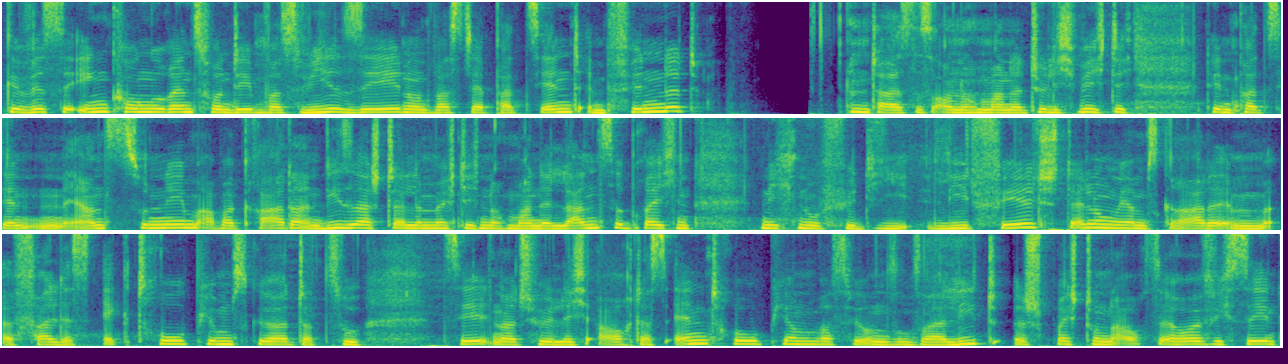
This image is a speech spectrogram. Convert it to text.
gewisse Inkongruenz von dem, was wir sehen und was der Patient empfindet. Und da ist es auch nochmal natürlich wichtig, den Patienten ernst zu nehmen. Aber gerade an dieser Stelle möchte ich nochmal eine Lanze brechen, nicht nur für die Lidfehlstellung. Wir haben es gerade im Fall des Ektropiums gehört. Dazu zählt natürlich auch das Entropium, was wir in unserer Lidsprechstunde auch sehr häufig sehen.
